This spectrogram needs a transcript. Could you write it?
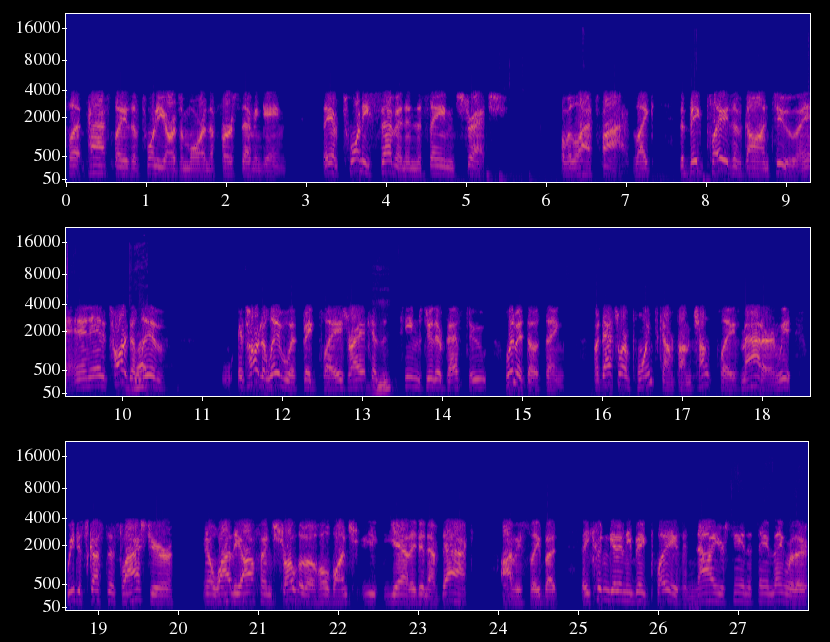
pl- pass plays of 20 yards or more in the first seven games. They have 27 in the same stretch over the last five. Like the big plays have gone too, and, and it's hard to Right. live. It's hard to live with big plays, right? Because Mhm. teams do their best to limit those things. But that's where points come from. Chunk plays matter, and we we discussed this last year. You know why the offense struggled a whole bunch. Yeah, they didn't have Dak, obviously, but they couldn't get any big plays, and now you're seeing the same thing where they're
